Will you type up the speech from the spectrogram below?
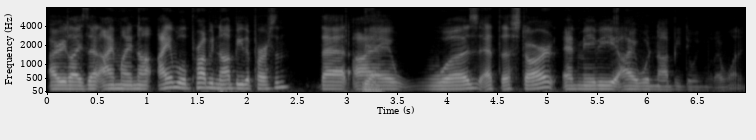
I realized that I might not, I will probably not be the person that I was at the start, and maybe I would not be doing what I wanted.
